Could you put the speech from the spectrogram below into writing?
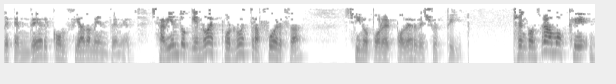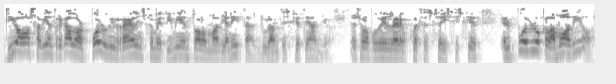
depender confiadamente en Él, sabiendo que no es por nuestra fuerza, sino por el poder de su Espíritu encontramos que Dios había entregado al pueblo de Israel en sometimiento a los madianitas durante siete años. Eso lo podéis leer en jueces 6 y 7. El pueblo clamó a Dios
